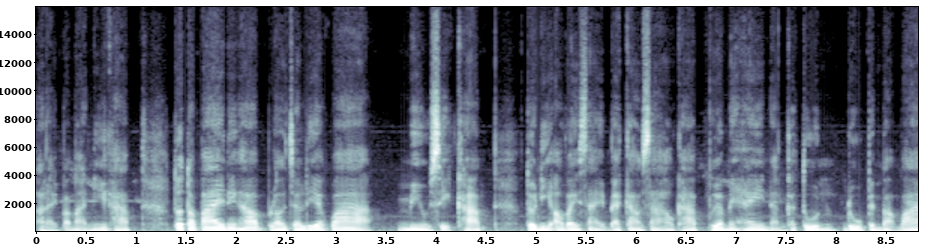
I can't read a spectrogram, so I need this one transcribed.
อะไรประมาณนี้ครับ ตัวต่อไปนะครับเราจะเรียกว่า Music ครับ ตัวนี้เอาไว้ใส่ Background Sound ครับ เพื่อไม่ให้หนังการ์ตูนดูเป็นแบบว่า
